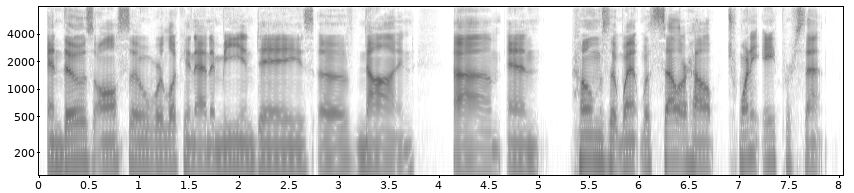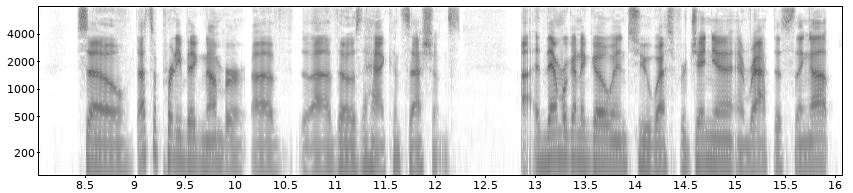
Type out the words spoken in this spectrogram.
and those also were looking at a median days of nine. Um, and homes that went with seller help 28% so that's a pretty big number of uh, those that had concessions. Uh, and then we're going to go into west virginia and wrap this thing up.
